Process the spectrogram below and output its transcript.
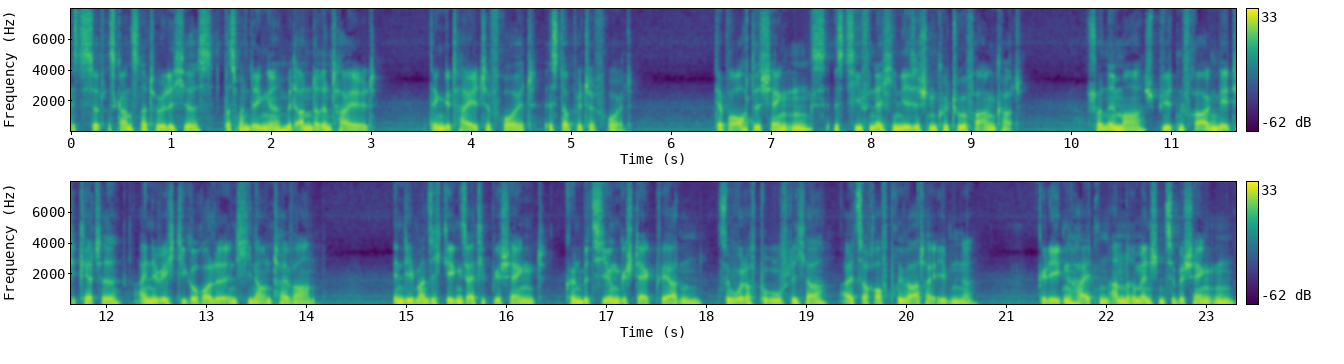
ist es etwas ganz Natürliches, dass man Dinge mit anderen teilt. Denn geteilte Freud ist doppelte Freud. Der Brauch des Schenkens ist tief in der chinesischen Kultur verankert. Schon immer spielten Fragen der Etikette eine wichtige Rolle in China und Taiwan. Indem man sich gegenseitig geschenkt, können Beziehungen gestärkt werden, sowohl auf beruflicher als auch auf privater Ebene. Gelegenheiten, andere Menschen zu beschenken,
